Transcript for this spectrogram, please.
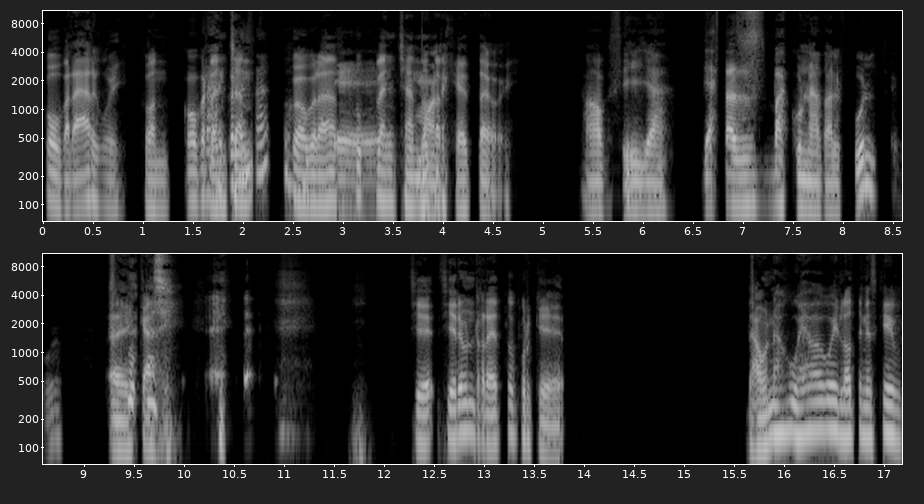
cobrar, güey. Con cobrar con planchan- esa? cobrar, Ok. planchando tarjeta, güey. No, pues sí, ya, ya estás vacunado al full, seguro. Eh, casi. sí, sí era un reto porque da una hueva, güey. Luego tenías que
